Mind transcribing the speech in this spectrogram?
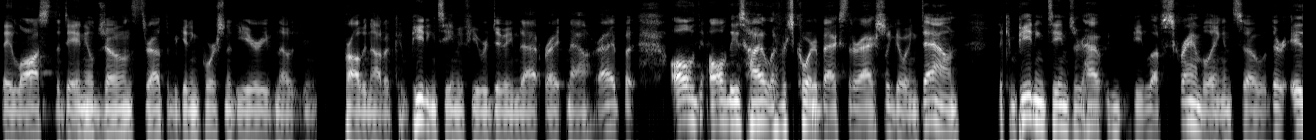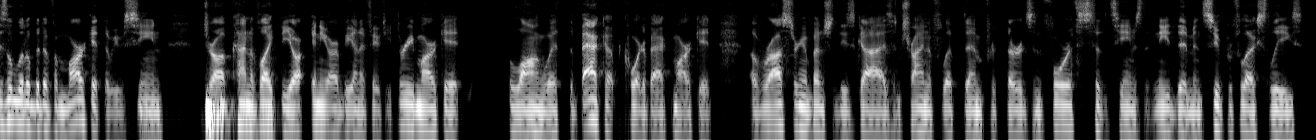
they lost the Daniel Jones throughout the beginning portion of the year, even though probably not a competing team if you were doing that right now, right? But all all these high leverage quarterbacks that are actually going down, the competing teams are having to be left scrambling, and so there is a little bit of a market that we've seen draw mm-hmm. up, kind of like the any RB on a fifty three market. Along with the backup quarterback market of rostering a bunch of these guys and trying to flip them for thirds and fourths to the teams that need them in super flex leagues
